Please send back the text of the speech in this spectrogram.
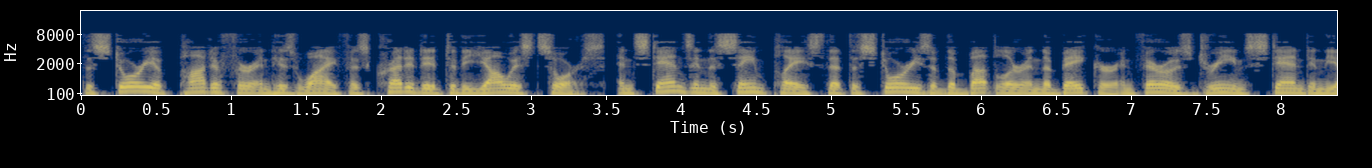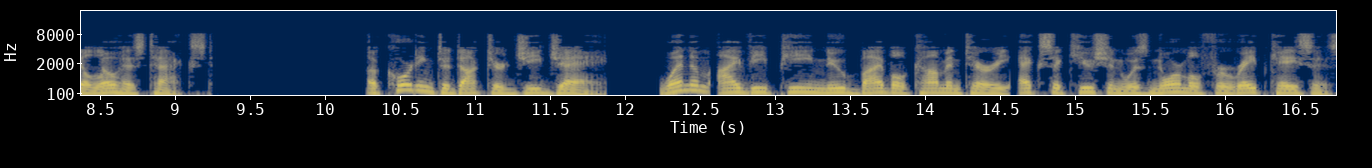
the story of Potiphar and his wife is credited to the Yahwist source, and stands in the same place that the stories of the butler and the baker and Pharaoh's dreams stand in the Elohist text. According to Dr. G. J. Wenham IVP New Bible Commentary execution was normal for rape cases,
